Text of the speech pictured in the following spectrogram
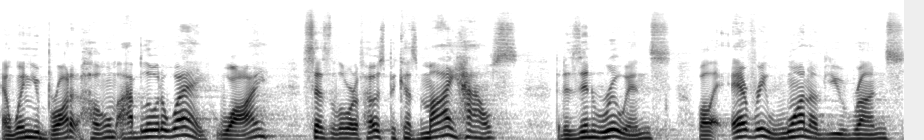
And when you brought it home, I blew it away. Why? Says the Lord of hosts, because my house that is in ruins, while every one of you runs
